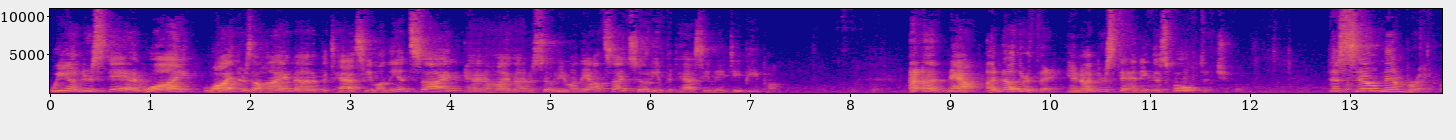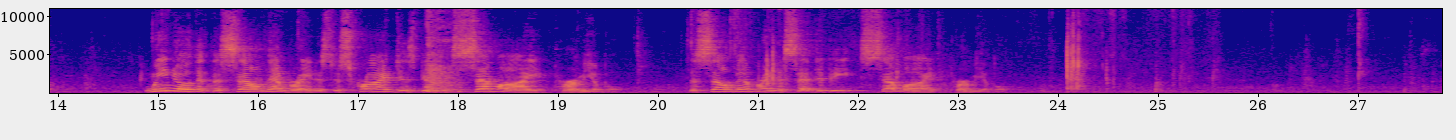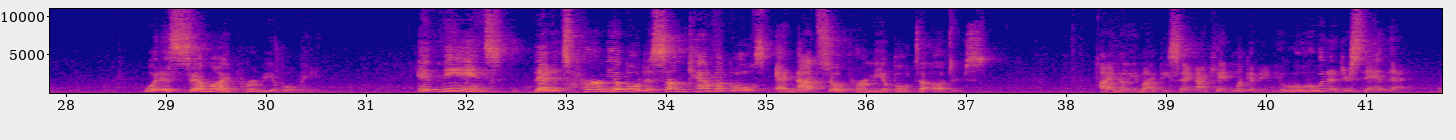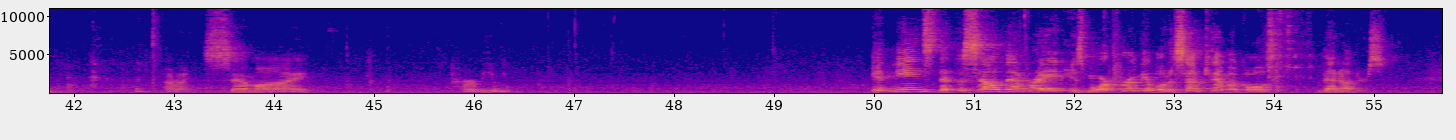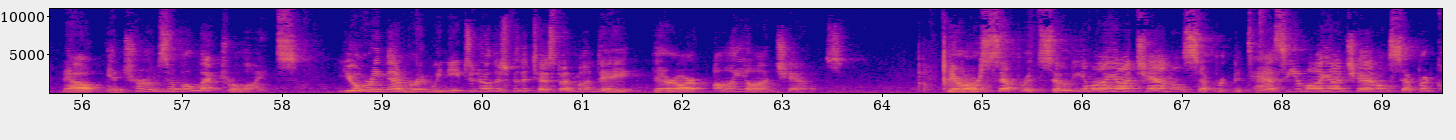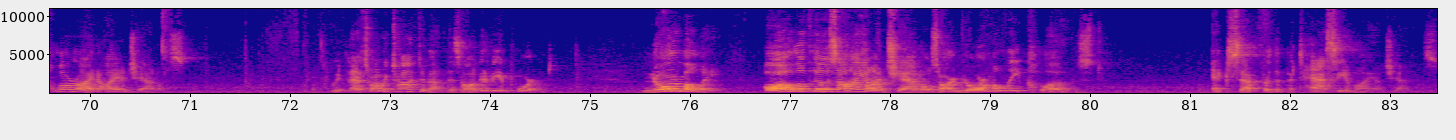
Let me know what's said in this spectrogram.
we understand why, why there's a high amount of potassium on the inside and a high amount of sodium on the outside, sodium, potassium, ATP pump. Uh, now, another thing in understanding this voltage, the cell membrane. We know that the cell membrane is described as being semi-permeable. The cell membrane is said to be semi-permeable. What does semi-permeable mean? It means that it's permeable to some chemicals and not so permeable to others. I know you might be saying, I can't look at it. Who, who would understand that? All right, semi-permeable. It means that the cell membrane is more permeable to some chemicals than others. Now, in terms of electrolytes, you'll remember, and we need to know this for the test on Monday, there are ion channels. There are separate sodium ion channels, separate potassium ion channels, separate chloride ion channels. That's why we talked about it. It's all going to be important. Normally, all of those ion channels are normally closed, except for the potassium ion channels.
